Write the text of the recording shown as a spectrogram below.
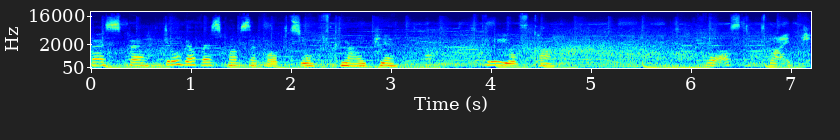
wespę. Druga wespa w Zakopcu, w knajpie. Kryjówka. Street Knajpie.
